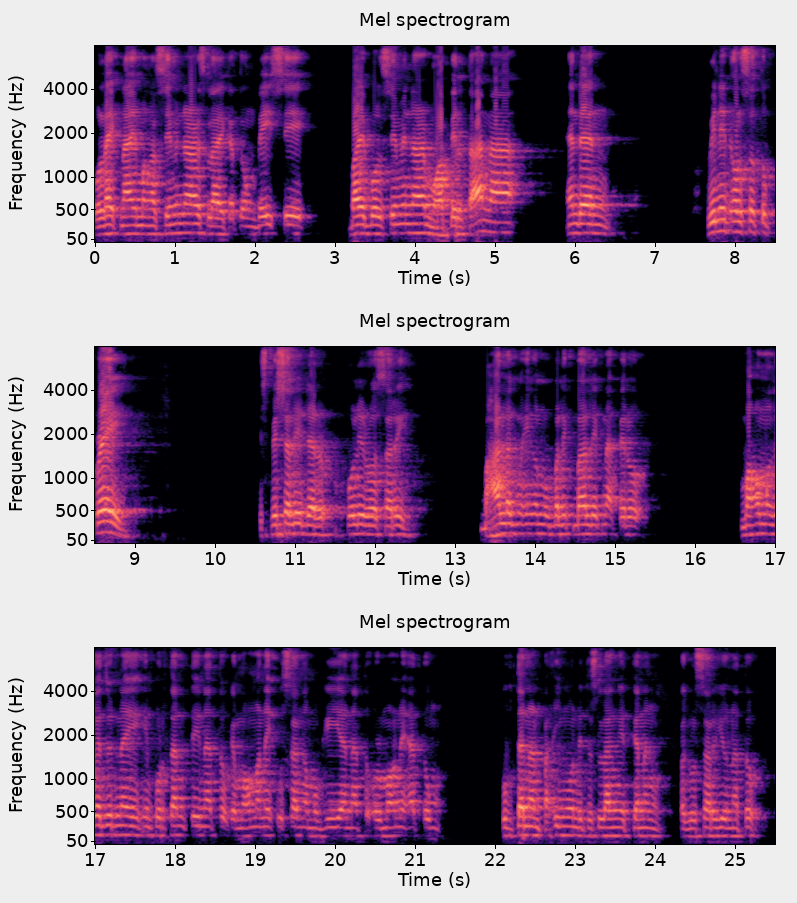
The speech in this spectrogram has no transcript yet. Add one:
o like na yung mga seminars like atong basic Bible seminar mo apil ta na and then we need also to pray especially the Holy Rosary. Bahalag mo ingon mo balik-balik na pero mao man gud na importante nato kay mao man ay usa nga mugiya nato or mao na atong kubtanan paingon dito sa langit kanang pagrosaryo nato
